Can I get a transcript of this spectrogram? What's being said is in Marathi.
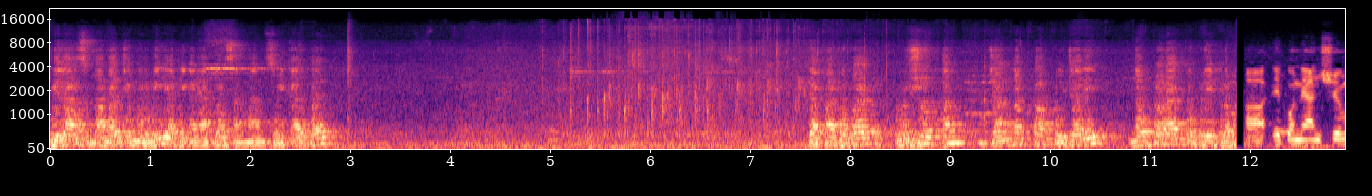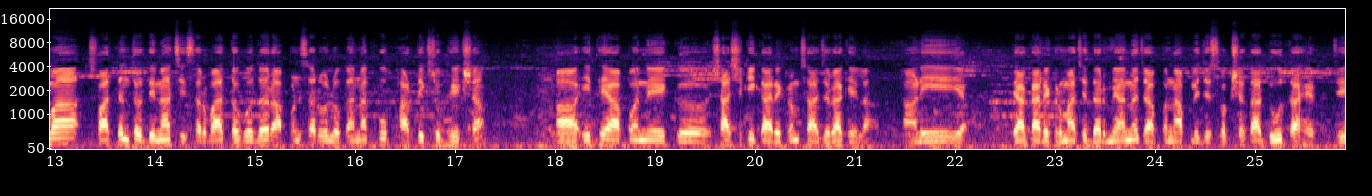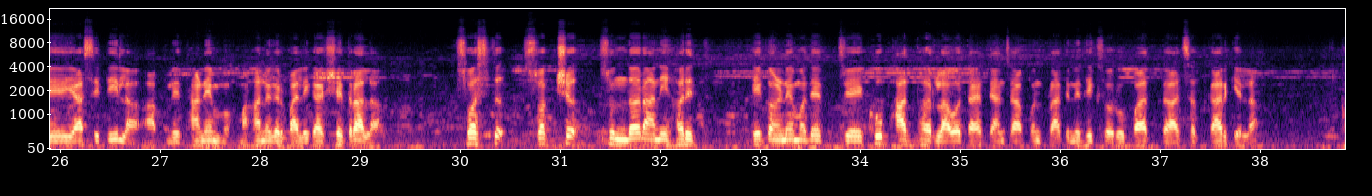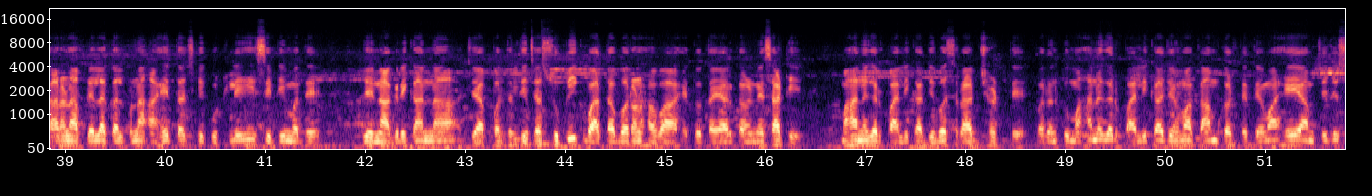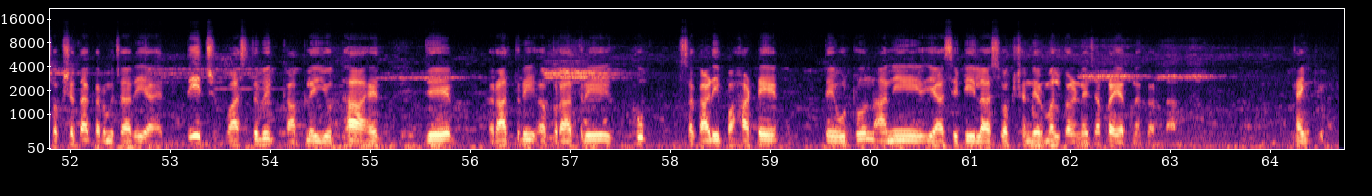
विलास बाबाजी मडवी या ठिकाणी आपला सन्मान स्वीकारतात त्या पाठोपाठ पुरुषोत्तम जान्नप्पा पुजारी नौपाडा कोपरी एकोणऐंशीवा स्वातंत्र्य दिनाची सर्वात अगोदर आपण सर्व लोकांना खूप हार्दिक शुभेच्छा. इथे आपण एक शासकीय कार्यक्रम साजरा केला आणि त्या कार्यक्रमाच्या दरम्यानच आपण आपले जे स्वच्छता दूत आहेत जे या सिटीला आपले ठाणे म- महानगरपालिका क्षेत्राला स्वस्त स्वच्छ सुंदर आणि हरित हे करण्यामध्ये जे खूप हातभार लावत आहेत त्यांचा आपण प्रातिनिधिक स्वरूपात आज सत्कार केला. कारण आपल्याला कल्पना आहेतच की कुठलीही सिटीमध्ये जे नागरिकांना ज्या पद्धतीचा सुपीक वातावरण हवा आहे तो तयार करण्यासाठी महानगरपालिका दिवस रात झटते. परंतु महानगरपालिका जेव्हा काम करते तेव्हा हे आमचे जे स्वच्छता कर्मचारी आहेत तेच वास्तविक आपले योद्धा आहेत जे रात्री अपरात्री खूप सकाळी पहाटे ते उठून आणि या सिटीला स्वच्छ निर्मल करण्याचा प्रयत्न करतात. थँक्यू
